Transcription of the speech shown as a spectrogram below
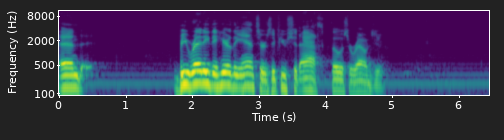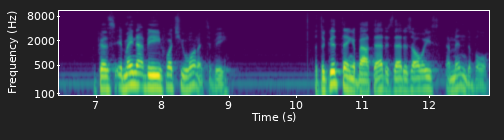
And be ready to hear the answers if you should ask those around you. Because it may not be what you want it to be. But the good thing about that is that is always amendable.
